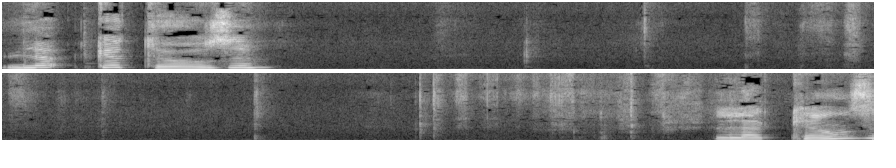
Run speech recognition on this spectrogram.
La 14. La 15,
